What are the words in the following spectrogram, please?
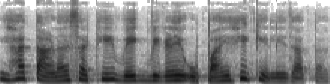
ह्या ताणासाठी वेगवेगळे उपायही केले जातात.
